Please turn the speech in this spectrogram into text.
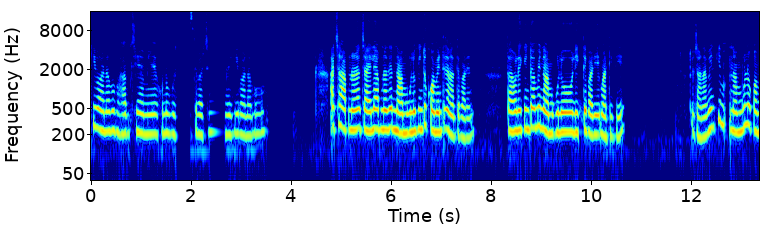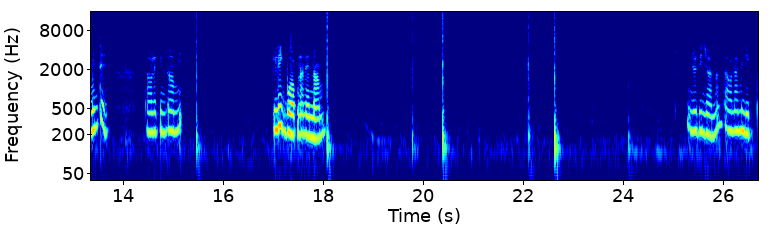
কি বানাবো ভাবছি আমি, এখনও বুঝতে পারছি না কি বানাবো। আচ্ছা আপনারা চাইলে আপনাদের নামগুলো কিন্তু কমেন্টে জানাতে পারেন। তাহলে কিন্তু আমি নামগুলো লিখতে পারি মাটি দিয়ে। তো জানাবেন কি নামগুলো কমেন্টে তাহলে কিন্তু আমি লিখব আপনাদের নাম। যদি জানান তাহলে আমি লিখব।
